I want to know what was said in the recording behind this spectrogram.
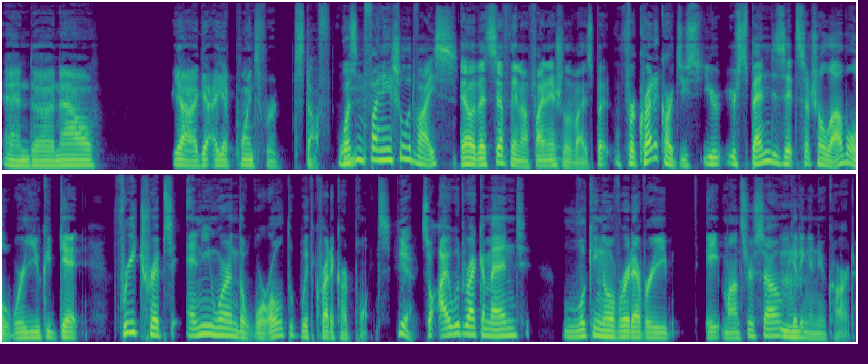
and uh, now yeah, I get I get points for stuff. Wasn't financial advice. No, that's definitely not financial advice. But for credit cards, you, your your spend is at such a level where you could get free trips anywhere in the world with credit card points. Yeah. So I would recommend looking over it every eight months or so, Mhm. getting a new card.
